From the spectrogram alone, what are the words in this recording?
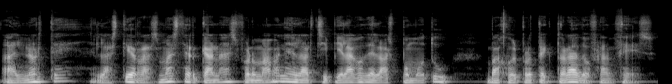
Al norte, las tierras más cercanas formaban el archipiélago de las Pomotú, bajo el protectorado francés.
